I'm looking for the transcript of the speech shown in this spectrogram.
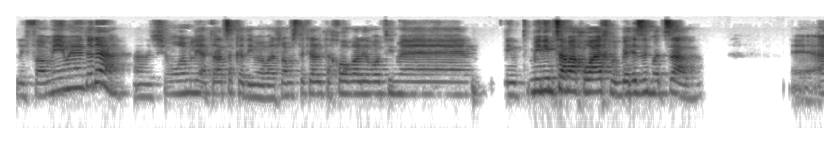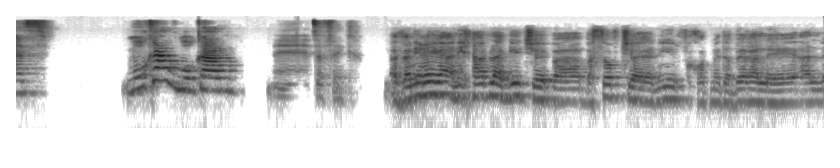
לפעמים, uh, אתה יודע, אנשים אומרים לי, את רצה קדימה, אבל את לא מסתכלת אחורה לראות אם, uh, מי נמצא מאחורייך ובאיזה מצב. Uh, אז מורכב, מורכב, אין אה, ספק. אז אני רגע, אני חייב להגיד שבסוף כשאני לפחות מדבר על, על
